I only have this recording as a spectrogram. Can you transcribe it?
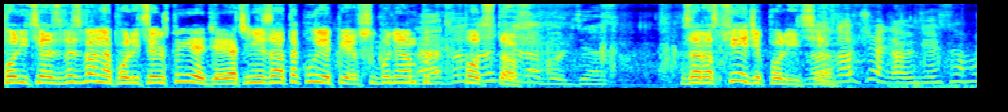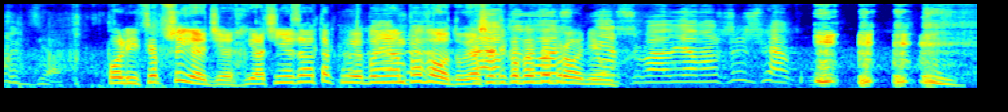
Policja jest wezwana, policja już tu jedzie. Ja cię nie zaatakuję pierwszy, bo nie mam No, to, to podstaw. policja? Zaraz przyjedzie policja. No to czekam, gdzie jest ta policja? Policja przyjedzie. Ja cię nie zaatakuję, bo nie mam powodu. Ja się tylko będę bronił. Ale ja mam świadków.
